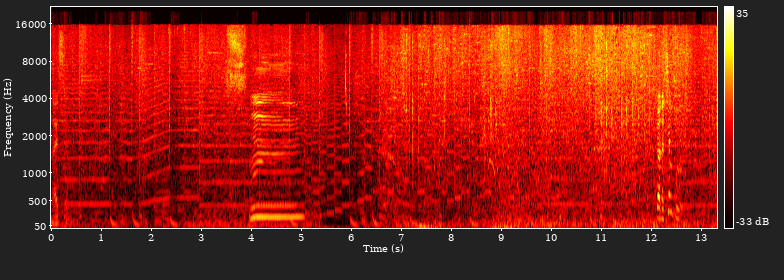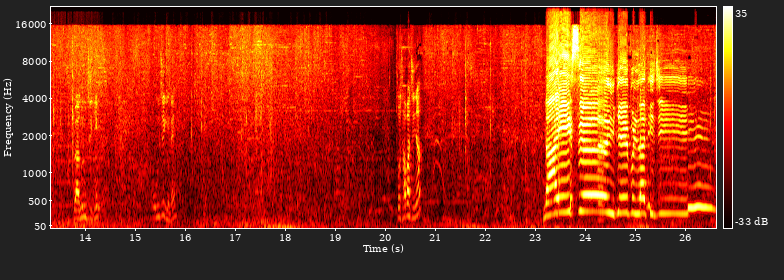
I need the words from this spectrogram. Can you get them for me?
나이스 음 야, 내 챔프 왜 안 움직임? 움직이네. 저거 잡아지냐? 나이스! 이게 블라디지!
